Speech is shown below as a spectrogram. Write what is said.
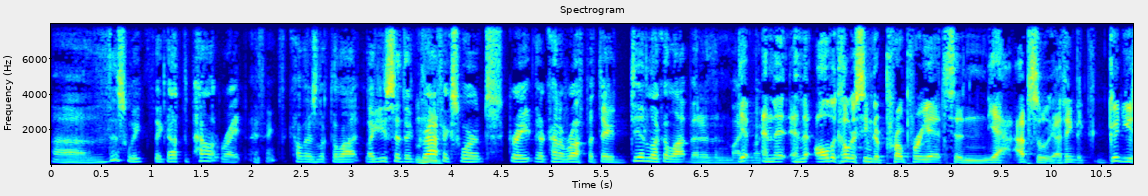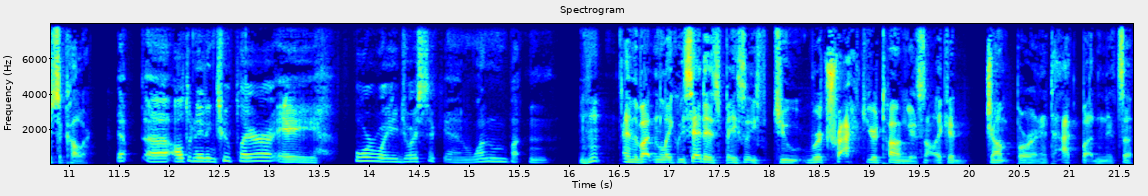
uh, this week they got the palette right. I think the colors looked a lot like you said. The mm-hmm. graphics weren't great; they're kind of rough, but they did look a lot better than my. Yep, and the, and the, all the colors seemed appropriate, and yeah, absolutely. I think the good use of color. Yep, uh, alternating two player, a four way joystick, and one button. Mm-hmm. And the button, like we said, is basically to retract your tongue. It's not like a jump or an attack button. It's a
